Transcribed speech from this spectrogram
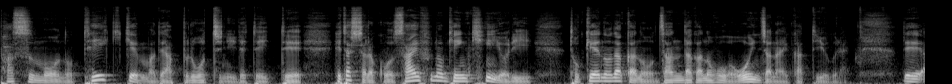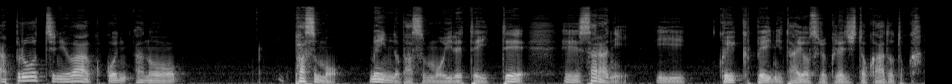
パスモの定期券まで Apple Watch に入れていて、下手したらこう財布の現金より時計の中の残高の方が多いんじゃないかっていうぐらい。で、Apple Watch にはここに、あの、PASMO、メインの PASMO を入れていて、えー、さらに、 QUICPay に対応するクレジットカードとか、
